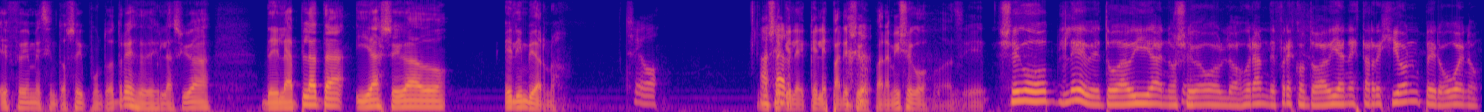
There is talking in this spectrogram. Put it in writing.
FM 106.3, desde la ciudad de La Plata, y ha llegado el invierno. Llegó. No sé qué, le- qué les pareció, para mí llegó. así. Llegó leve todavía, no llegó los grandes frescos todavía en esta región, pero bueno,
